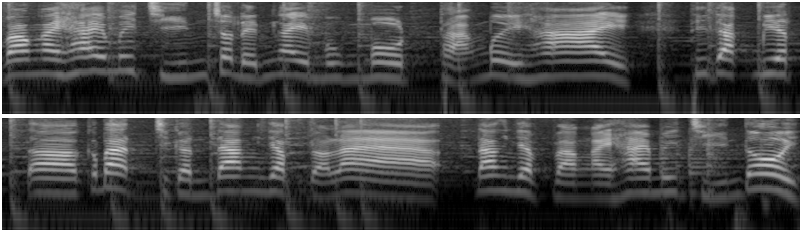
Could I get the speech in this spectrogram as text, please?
vào ngày 29 cho đến ngày mùng 1 tháng 12 Thì đặc biệt à, các bạn chỉ cần đăng nhập đó là đăng nhập vào ngày 29 thôi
